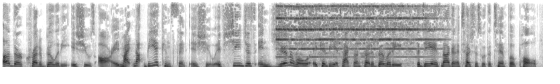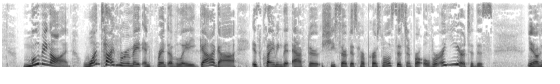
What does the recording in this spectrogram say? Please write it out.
other credibility issues are. It might not be a consent issue. If she just in general, it can be attacked on credibility, the DA is not going to touch this with a 10 foot pole. Moving on, one time roommate and friend of Lady Gaga is claiming that after she served as her personal assistant for over a year to this you know,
